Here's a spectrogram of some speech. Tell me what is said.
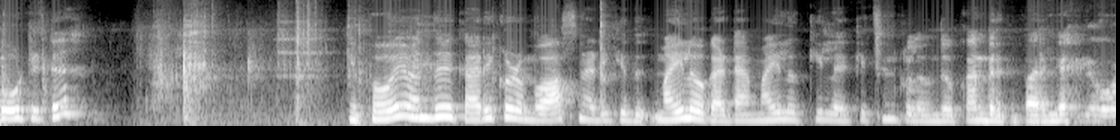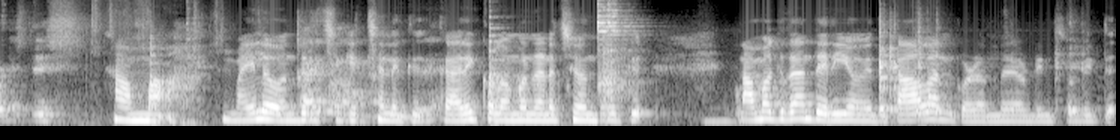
போட்டுட்டு இப்போவே வந்து கறி குழம்பு வாசனை அடிக்குது. மைலோ காட்டேன் மைலோ கீழே கிச்சனுக்குள்ளே வந்து உட்காந்துருக்கு பாருங்க. ஆமாம் மைலோ வந்துருச்சு கிச்சனுக்கு கறி குழம்புன்னு நினச்சி வந்திருக்கு. நமக்கு தான் தெரியும் இது காளான் குழம்பு அப்படின்னு சொல்லிட்டு.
